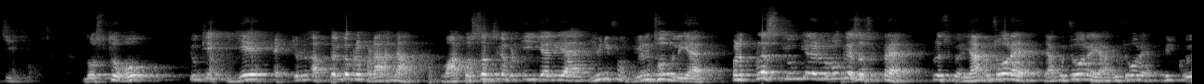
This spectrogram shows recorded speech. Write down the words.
जी जी। दोस्तों क्योंकि ये एक्चुअली अब तक जो हमने पढ़ा है ना वहाँ तो सब जगह पर ई क्या लिया है? यूनिफॉर्म यूनिफॉर्म लिया है। पर प्लस क्यू के लिए कैसे हो सकता है? प्लस यहाँ कुछ और है यहाँ कुछ और है यहाँ कुछ और है। बिल्कुल।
